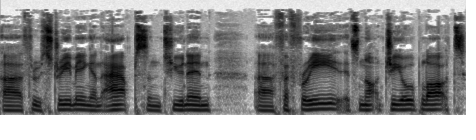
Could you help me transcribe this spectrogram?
uh, through streaming and apps and tune in uh, for free. It's not geo blocked.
